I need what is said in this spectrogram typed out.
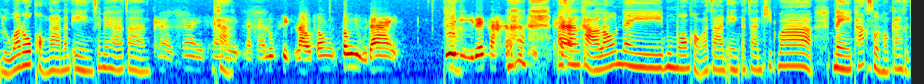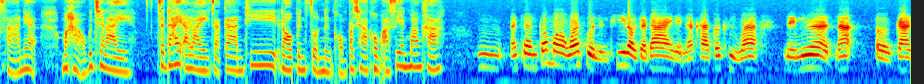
หรือว่าโรคของงานนั่นเองใช่ไหมคะอาจารย์ค่ะใช่ใช่นะคะลูกศิษย์เราต้องต้องอยู่ได้ด้วยดีด้วยค่ะ อาจารย์ค่ะแล้วในมุมมองของอาจารย์เอง อาจารย์คิดว่าในภาคส่วนของการศึกษาเนี่ย มหาวิทยาลัยจะได้อะไรจากการที่เราเป็นส่วนหนึ่งของประชาคมอาเซียนบ้างคะอืมอาจารย์ก็มองว่าส่วนหนึ่งที่เราจะได้เนี่ยนะคะ ก็คือว่าในเมื่อณนะเอ่อ การ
